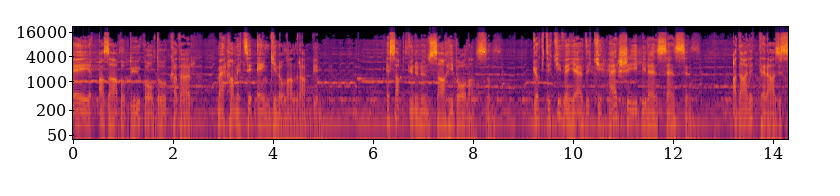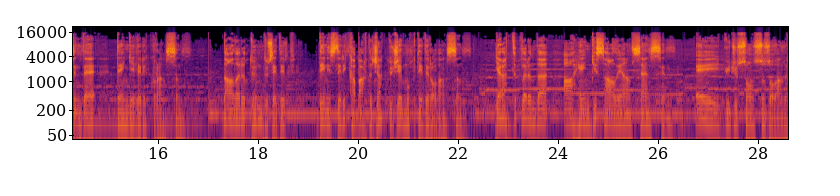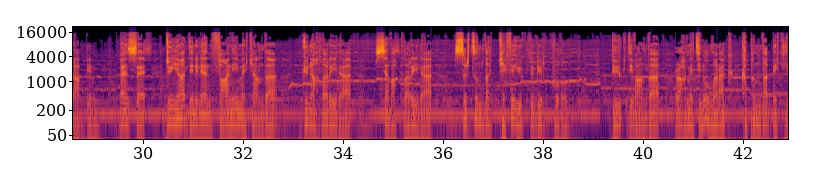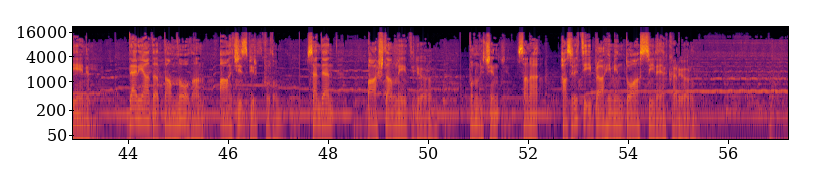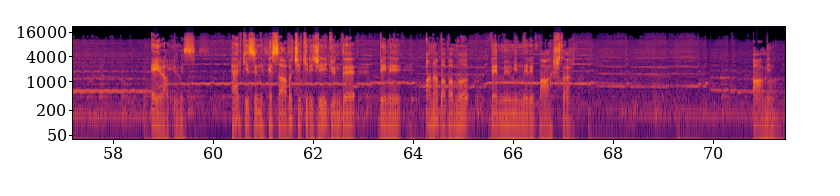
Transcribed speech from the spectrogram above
Ey azabı büyük olduğu kadar merhameti engin olan Rabbim. Hesap gününün sahibi olansın. Gökteki ve yerdeki her şeyi bilen sensin. Adalet terazisinde dengeleri kuransın. Dağları dümdüz edip denizleri kabartacak güce muktedir olansın. Yarattıklarında ahengi sağlayan sensin. Ey gücü sonsuz olan Rabbim! Bense dünya denilen fani mekanda günahlarıyla, sevaplarıyla sırtında kefe yüklü bir kulum. Büyük divanda rahmetini umarak kapında bekleyenim. Deryada damla olan aciz bir kulum. Senden bağışlanmayı diliyorum. Bunun için sana Hazreti İbrahim'in duasıyla yakarıyorum. Ey Rabbimiz! Herkesin hesaba çekileceği günde beni, ana babamı ve müminleri bağışla. Amin.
